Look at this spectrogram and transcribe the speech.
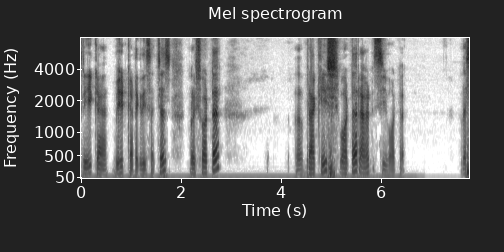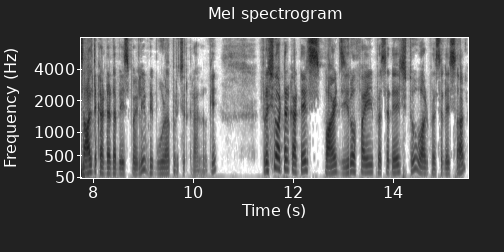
three ca- main categories such as fresh water, uh, brackish water and sea water. இந்த சால்ட் கண்டென்ட்டை பேஸ் பண்ணி இப்படி மூணாக பிரிச்சிருக்கிறாங்க okay fresh water contains point zero five percentage to one percentage salt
